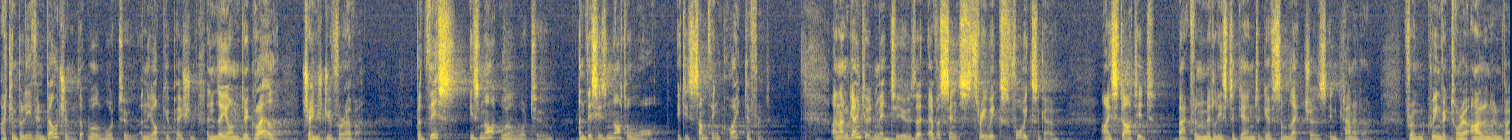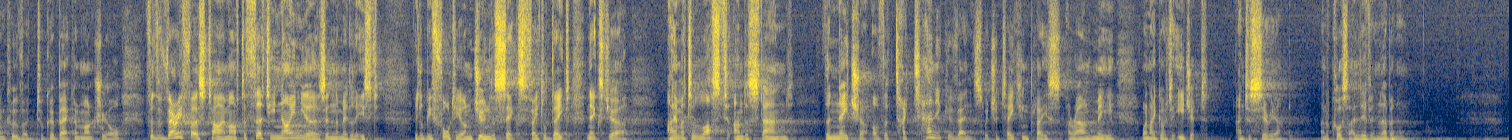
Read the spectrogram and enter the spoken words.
I can believe in Belgium that World War II and the occupation and Leon Degrelle changed you forever. But this is not World War II, and this is not a war, it is something quite different. And I'm going to admit to you that ever since three weeks, four weeks ago, I started back from the Middle East again to give some lectures in Canada, from Queen Victoria Island and Vancouver to Quebec and Montreal. For the very first time, after 39 years in the Middle East, it'll be 40 on June the 6th, fatal date next year, I am at a loss to understand the nature of the titanic events which are taking place around me when I go to Egypt and to Syria. And of course, I live in Lebanon.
